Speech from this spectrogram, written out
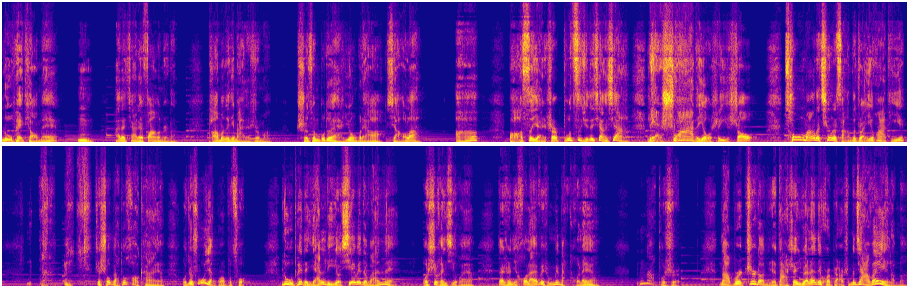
陆佩挑眉，嗯，还在家里放着呢。庞庞给你买的是吗？尺寸不对，用不了，小了。啊！宝四眼神不自觉地向下，脸唰的又是一烧，匆忙的清着嗓子转移话题。这手表多好看呀！我就说我眼光不错。陆佩的眼里有些微的玩味，我是很喜欢呀。但是你后来为什么没买回来呀？那不是，那不是知道你这大神原来那块表什么价位了吗？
